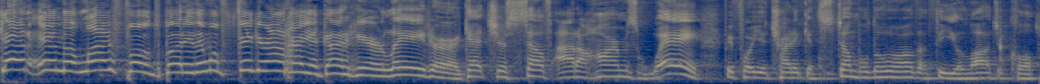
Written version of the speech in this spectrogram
Get in the lifeboats, buddy. Then we'll figure out how you got here later. Get yourself out of harm's way before you try to get stumbled over all the theological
